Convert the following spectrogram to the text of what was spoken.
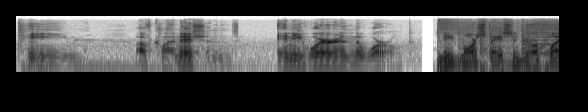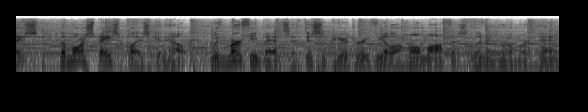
team of clinicians anywhere in the world. Need more space in your place? The More Space Place can help with Murphy beds that disappear to reveal a home office, living room, or den.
